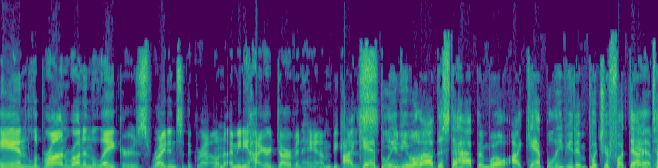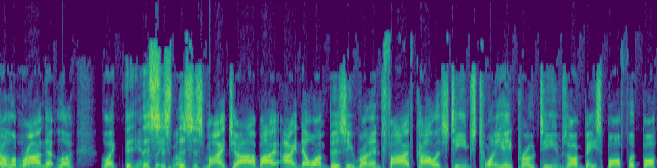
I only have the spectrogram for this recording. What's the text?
And LeBron running the Lakers right into the ground. I mean, he hired Darvin Ham because I can't believe you allowed it. this to happen, Will. I can't believe you didn't put your foot down yeah, and tell well, LeBron that look, like th- yeah, this please, is Will. this is my job. I I know I'm busy running five college teams, 28 pro teams on baseball, football,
